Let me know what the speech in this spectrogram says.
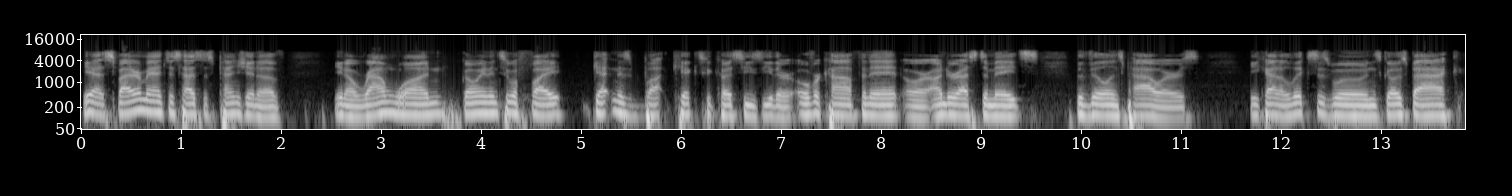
yeah, Spider-Man just has this penchant of, you know, round one going into a fight, getting his butt kicked because he's either overconfident or underestimates the villain's powers. He kind of licks his wounds, goes back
